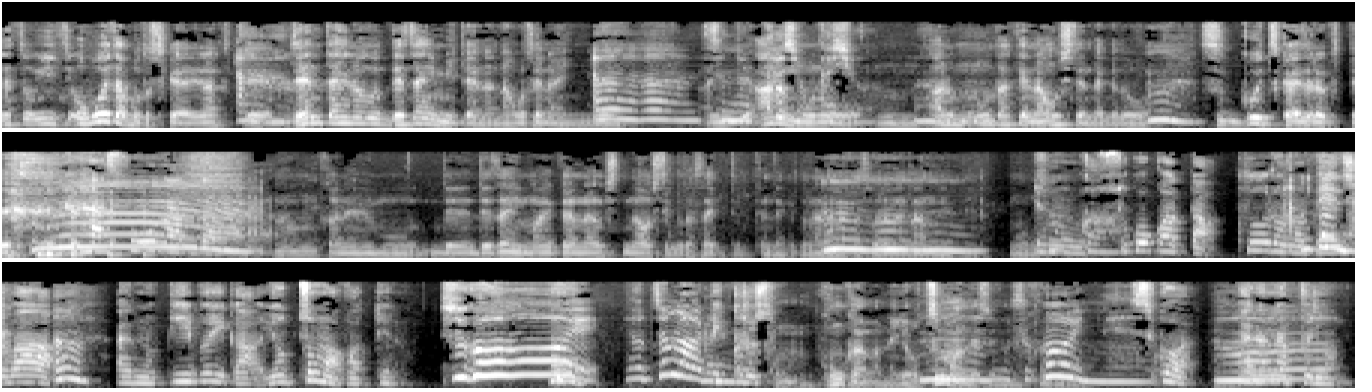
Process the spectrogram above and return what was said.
えっと、い覚えたことしかやれなくて、全体のデザインみたいなの直せないんで、うんうんあるものを、うんあるものだけ直してんだけど、すっごい使いづらくて、あ、そうなんだ。なんかね、もう、で、デザイン毎回直し直してくださいって言ってんだけど、なかなかそれがなんないんで、もうでもそうか、すごかった。空路のページはうん、あの、PV が4つも上がってんの。すごーい。4つもあるんだ。びっくりしたう。ん今回はね、4つもあるんですよね。すごいね。すごい。バナナプリン。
